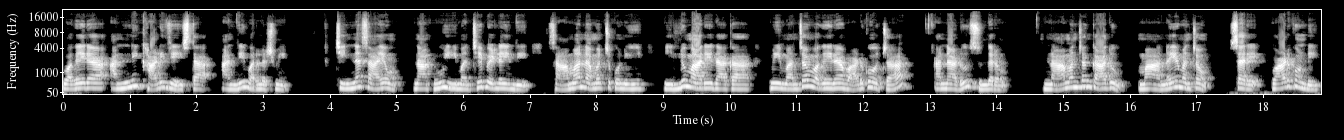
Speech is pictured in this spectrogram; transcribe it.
వగైరా అన్నీ ఖాళీ చేయిస్తా అంది వరలక్ష్మి. చిన్న సాయం నాకు ఈ మధ్య పెళ్ళయింది. సామాన్లు అమర్చుకొని ఇల్లు మారేదాకా మీ మంచం వగైరా వాడుకోవచ్చా? అన్నాడు సుందరం. నా మంచం కాదు మా అన్నయ్య మంచం. సరే వాడుకోండి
